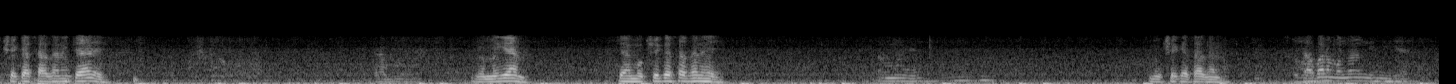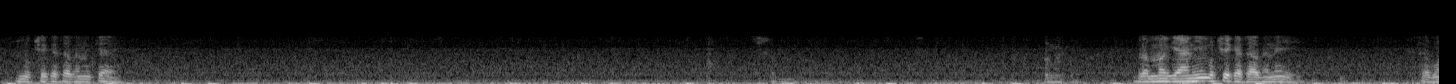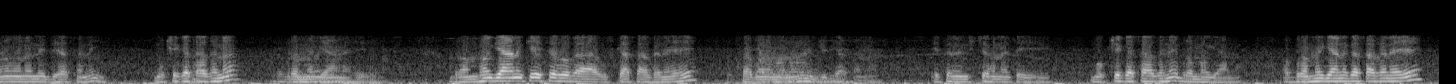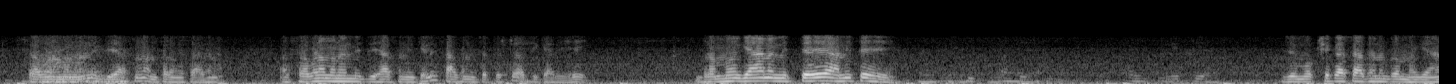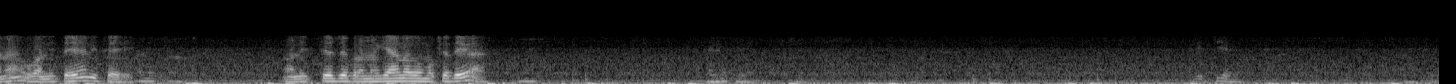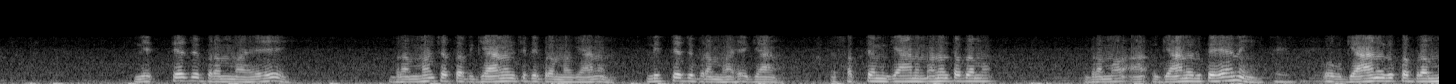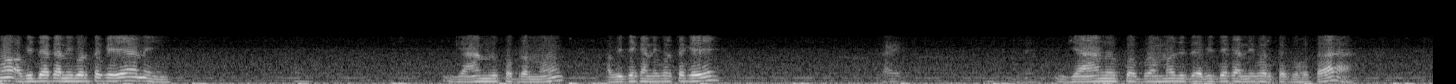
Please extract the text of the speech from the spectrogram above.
मोक्ष का साधन क्या है? ब्रह्म ज्ञान क्या मोक्ष का साधन है? मोक्ष का साधन। मनन मोक्ष का साधन क्या है? ब्रह्म ज्ञान ही मोक्ष का साधन है। श्रवण मन निध्यास नहीं। मोक्ष का साधन ब्रह्म ज्ञान है। ब्रह्म ज्ञान कैसे होगा, उसका साधन है श्रवण मनन निध्यासन इतना निश्चय होना चाहिए। मोक्ष का साधन है ब्रह्म ज्ञान और ब्रह्म ज्ञान का साधन है श्रवण मनन निध्यासन अंतरंग साधन। और श्रवण मनन निध्यासन के लिए साधन चतुष्ट अधिकारी है। ब्रह्म ज्ञान नित्य है, अनित्य है। जो मोक्ष का साधन ब्रह्म ज्ञान वो अनित्य है नित्य है। अनित्य जो ब्रह्म ज्ञान वो मोक्ष देगा नित्य जो ब्रह्म है ब्रह्म च तद ज्ञान चित ब्रह्म ज्ञानम नित्य जो ब्रह्म है ज्ञान सत्यम ज्ञान अनंत ब्रह्म ब्रह्म ज्ञान रूप है या नहीं वो ज्ञान रूप ब्रह्म अविद्या का निवर्तक है या नहीं ज्ञान रूप ब्रह्म अविद्या का निवर्तक है ज्ञान रूप ब्रह्म यदि अविद्या का निवर्तक होता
